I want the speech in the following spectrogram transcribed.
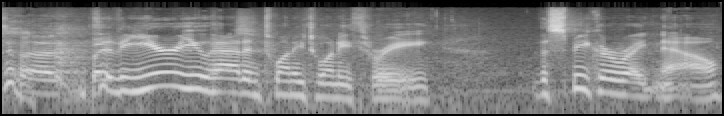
to the, to the year you had in 2023 the speaker right now,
